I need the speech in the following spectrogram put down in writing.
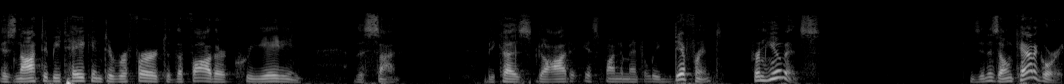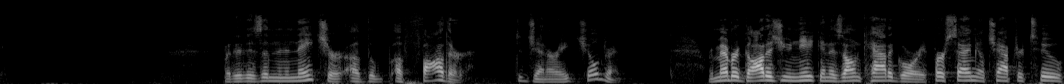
is not to be taken to refer to the Father creating the Son, because God is fundamentally different from humans. He's in his own category. But it is in the nature of the of Father to generate children. Remember, God is unique in his own category. 1 Samuel chapter 2,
